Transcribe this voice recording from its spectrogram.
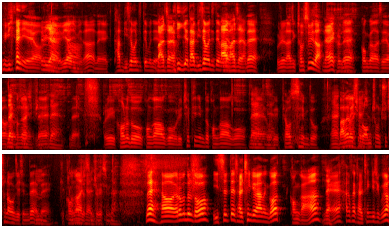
위안이에요. 위안. 네, 위안입니다. 네, 다 미세먼지 때문이에요. 맞아요. 이게 다 미세먼지 때문에. 아, 맞아요. 네, 우리는 아직 젊습니다. 네, 그럼요. 네, 건강하세요. 네. 건강하십시오. 네, 네. 네. 우리 건우도 건강하고 우리 최피님도 건강하고 네, 네, 네. 우리 병호 선생님도 네, 마그네슘을. 엄청 추천하고 계신데 음, 네, 건강하셨으면. 좋겠습니다. 네. 네, 어, 여러분들도 있을 때 잘 챙겨야 하는 것 건강. 네. 네. 항상 잘 챙기시고요.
